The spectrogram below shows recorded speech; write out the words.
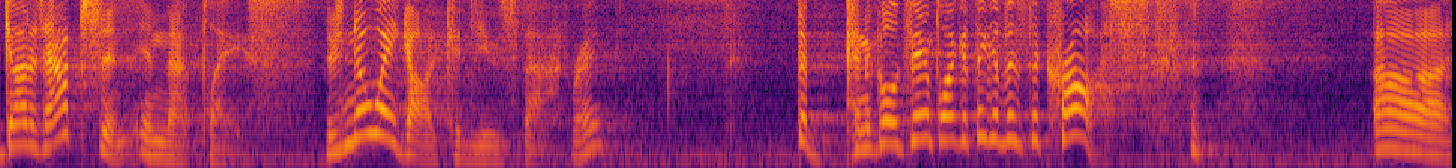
God is absent in that place. There's no way God could use that, right? The pinnacle example I could think of is the cross. uh,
